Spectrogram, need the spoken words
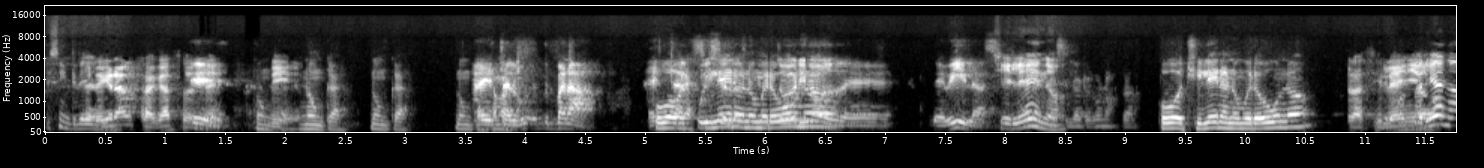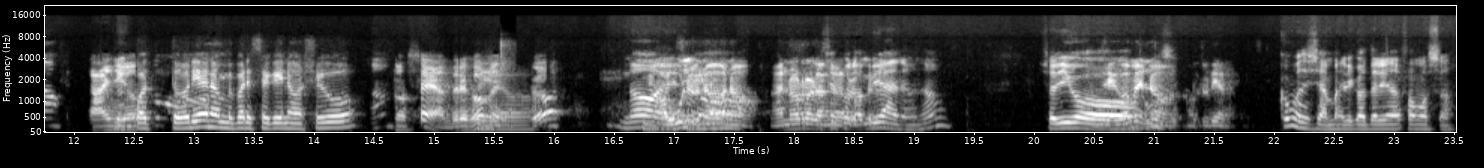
Es El increíble. gran fracaso del Sí. tenis Nunca, nunca, nunca, nunca. Ahí está el, pará, ahí Hubo está el brasilero número uno. De, de Vilas. Chileno. se lo. Hubo chileno número 1, Brasileño, ¿Ecuatoriano? año. ecuatoriano me parece que no llegó. No sé, Andrés Gómez. Pero- ¿llegó? No, No, uno no, no. no. Ganó Roland Garros. colombiano, ¿no? Yo digo. Andrés Gómez ¿cómo, no, ecuatoriano. Cómo se llama el ecuatoriano famoso?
